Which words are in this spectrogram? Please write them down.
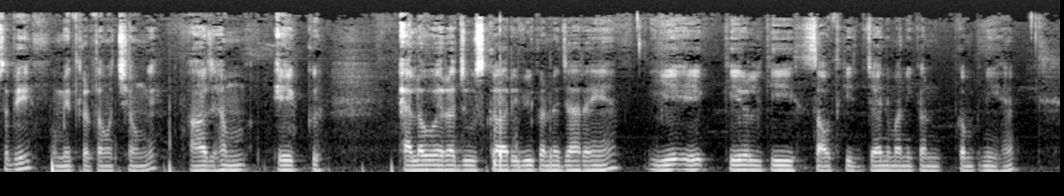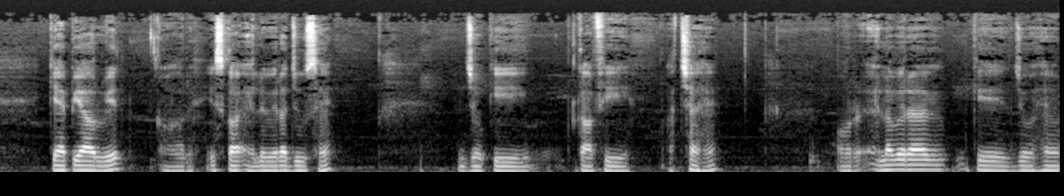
आप सभी, उम्मीद करता हूँ अच्छे होंगे। आज हम एक एलोवेरा जूस का रिव्यू करने जा रहे हैं। ये एक केरल की, साउथ की जानी मानी कंपनी है, कैपिया आयुर्वेद, और इसका एलोवेरा जूस है, जो कि काफ़ी अच्छा है। और एलोवेरा के जो है,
